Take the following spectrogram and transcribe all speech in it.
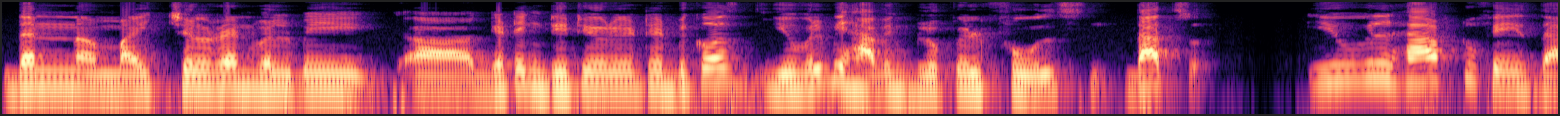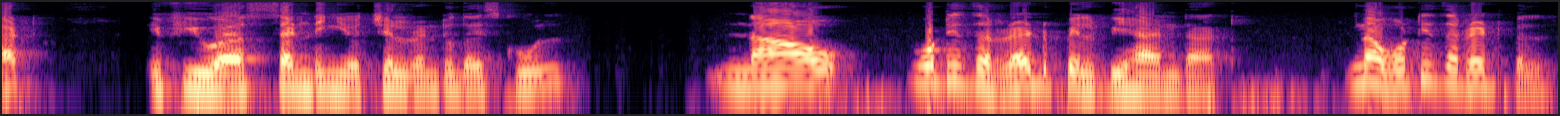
then uh, my children will be uh, getting deteriorated because you will be having blue pill fools. That's you will have to face that if you are sending your children to the school now, what is the red pill behind that? Now, what is the red pill?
